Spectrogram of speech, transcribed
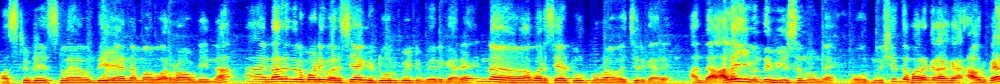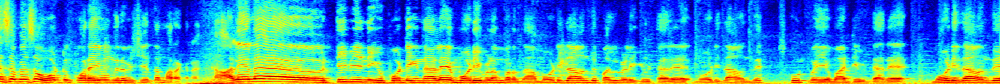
ஃபர்ஸ்ட் ஃபேஸில் வந்து ஏன் நம்ம வர்றோம் அப்படின்னா நரேந்திர மோடி வரிசையாக இங்கே டூர் போயிட்டு போயிருக்காரு. இன்னும் வரிசையாக டூர் ப்ரோக்ராம் வச்சிருக்காரு. அந்த அலை வந்து வீசணும்னு ஒரு விஷயத்த மறக்கிறாங்க. அவர் பேச பேச ஓட்டு குறையுங்கிற விஷயத்த மறக்கிறாங்க. காலையில் டிவி நீங்கள் போட்டிங்கனாலே மோடி விளம்பரம் தான். மோடி தான் வந்து பல்வழிக்கு விட்டாரு. மோடி தான் வந்து ஸ்கூல் பைய மாட்டி விட்டாரு. மோடி தான் வந்து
